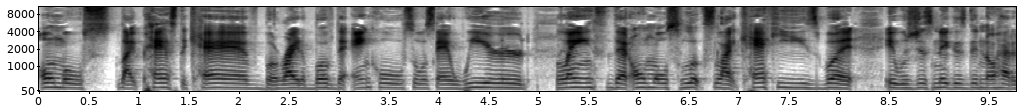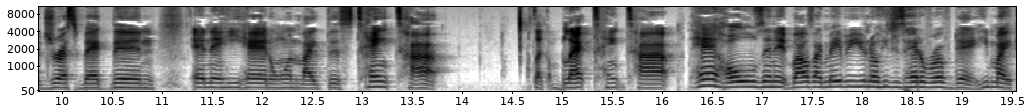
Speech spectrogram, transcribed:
almost like past the calf but right above the ankle. So it's that weird length that almost looks like khakis but it was just niggas didn't know how to dress back then. And then he had on like this tank top. It's like a black tank top. Had holes in it but i was like maybe you know he just had a rough day. He might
